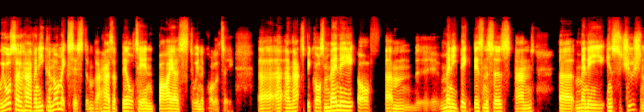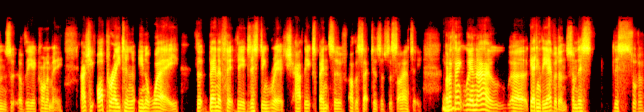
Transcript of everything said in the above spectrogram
We also have an economic system that has a built in bias to inequality. Uh, and that's because many of um, many big businesses and uh, many institutions of the economy actually operate in, in a way that benefit the existing rich at the expense of other sectors of society. Yeah. But I think we're now uh, getting the evidence from this this sort of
